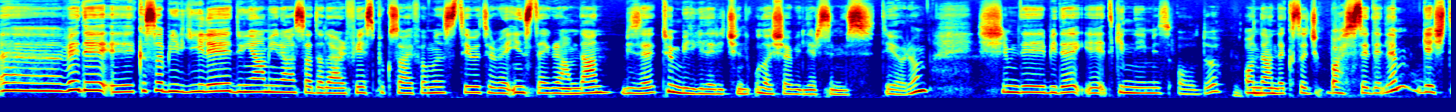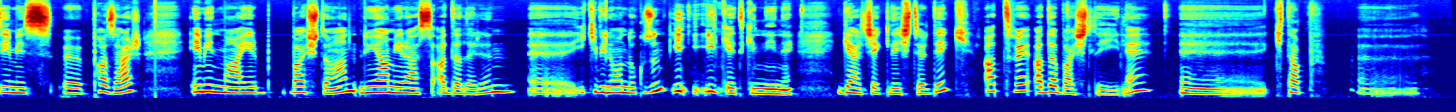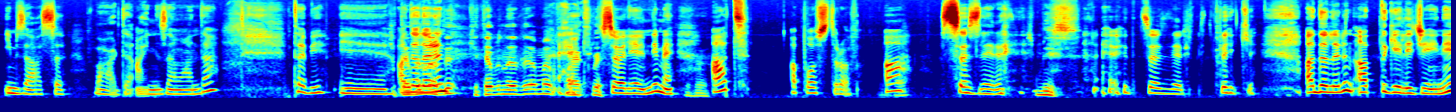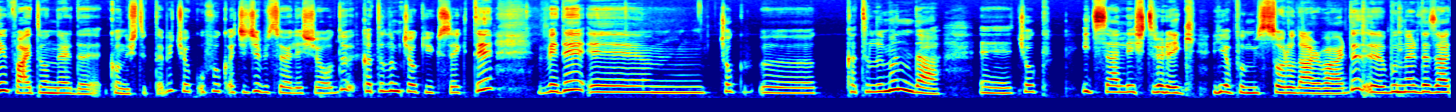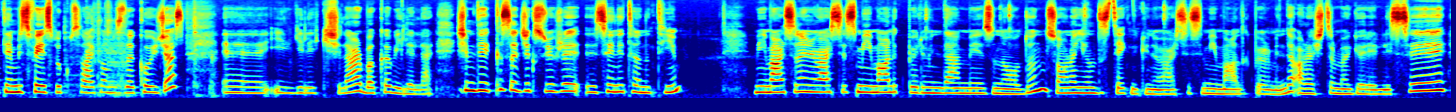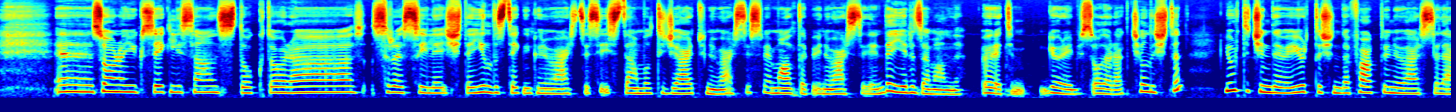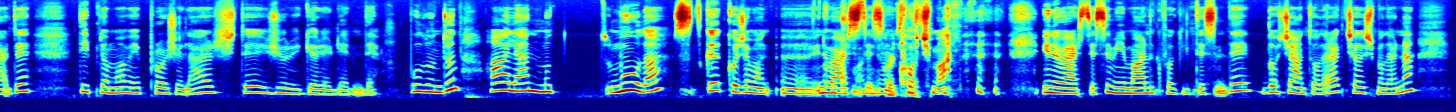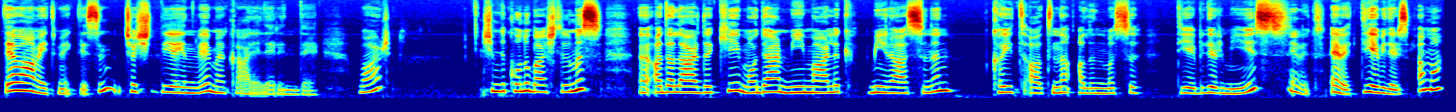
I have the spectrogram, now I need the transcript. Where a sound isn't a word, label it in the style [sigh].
Ee, ve de e, kısa bilgiyle Dünya Mirası Adalar Facebook sayfamız, Twitter ve Instagram'dan bize tüm bilgiler için ulaşabilirsiniz diyorum. Şimdi bir de etkinliğimiz oldu. Ondan da kısacık bahsedelim. Geçtiğimiz e, pazar Emin Mahir Başdoğan Dünya Mirası Adaların e, 2019'un ilk, ilk etkinliğini gerçekleştirdik. At ve Ada başlığı ile e, kitap e, imzası vardı aynı zamanda. Tabii e, kitabın adaların... Adı, kitabın adı ama [laughs] farklı. Evet, söyleyelim değil mi? At apostrof A sözleri. Mis. [laughs] evet sözleri. Peki. Adaların atlı geleceğini, faytonları da konuştuk tabii. Çok ufuk açıcı bir söyleşi oldu. Katılım çok yüksekti ve de e, çok e, katılımın da e, çok içselleştirerek [laughs] yapılmış sorular vardı. Bunları da zaten biz Facebook sayfamızda koyacağız. Ee, ilgili kişiler bakabilirler. Şimdi kısacık Zühre e, seni tanıtayım. Mimar Sinan Üniversitesi Mimarlık Bölümünden mezun oldun. Sonra Yıldız Teknik Üniversitesi Mimarlık Bölümünde araştırma görevlisi. Ee, sonra yüksek lisans, doktora sırasıyla işte Yıldız Teknik Üniversitesi, İstanbul Ticaret Üniversitesi ve Maltepe Üniversitelerinde yarı zamanlı öğretim görevlisi olarak çalıştın. Yurt içinde ve yurt dışında farklı üniversitelerde diploma ve projeler işte jüri görevlerinde bulundun. Halen mutlu Muğla Sıtkı Kocaman e, Üniversitesi, Koçman, Koçman [laughs] Üniversitesi Mimarlık Fakültesinde doçent olarak çalışmalarına devam etmektesin. Çeşitli yayın ve makalelerinde var. Şimdi konu başlığımız e, adalardaki modern mimarlık mirasının kayıt altına alınması diyebilir miyiz? Evet. Evet diyebiliriz ama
